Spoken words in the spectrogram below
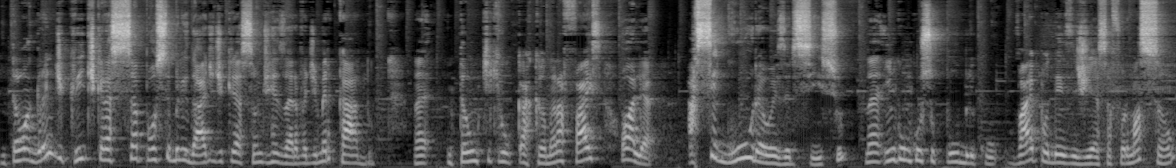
Então a grande crítica era essa possibilidade de criação de reserva de mercado. Né? Então o que, que a Câmara faz? Olha, assegura o exercício, né? Em concurso público vai poder exigir essa formação,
